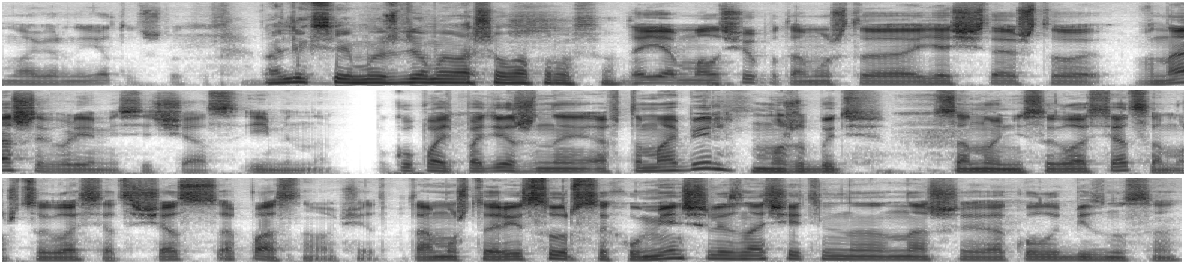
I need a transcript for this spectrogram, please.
Наверное, я тут что-то... Алексей, мы ждем и вашего вопроса. Да я молчу, потому что я считаю, что в наше время сейчас именно покупать подержанный автомобиль, может быть, со мной не согласятся, а может согласятся, сейчас опасно вообще-то, потому что ресурсы их уменьшили значительно, наши акулы бизнеса.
